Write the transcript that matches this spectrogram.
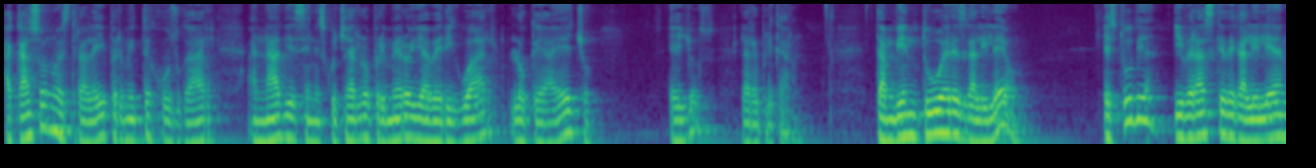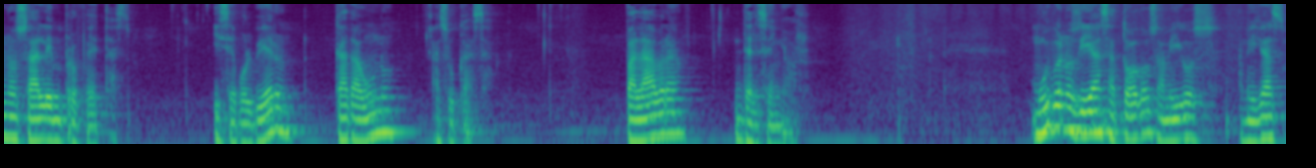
¿acaso nuestra ley permite juzgar a nadie sin escucharlo primero y averiguar lo que ha hecho? Ellos le replicaron, también tú eres Galileo. Estudia y verás que de Galilea no salen profetas. Y se volvieron cada uno a su casa. Palabra del Señor. Muy buenos días a todos amigos, amigas.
